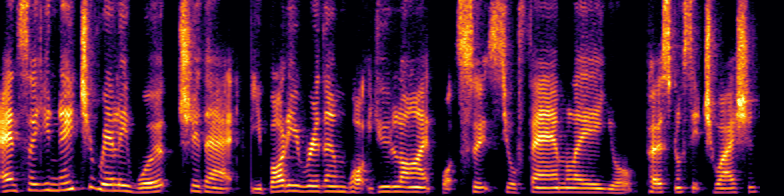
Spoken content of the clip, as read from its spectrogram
And so you need to really work to that your body rhythm, what you like, what suits your family, your personal situation,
